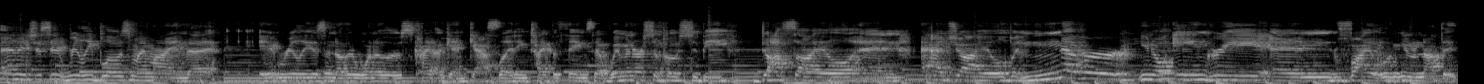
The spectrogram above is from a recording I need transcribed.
and it just it really blows my mind that it really is another one of those kind of again gaslighting type of things that women are supposed to be docile and agile but never you know angry and violent you know not that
